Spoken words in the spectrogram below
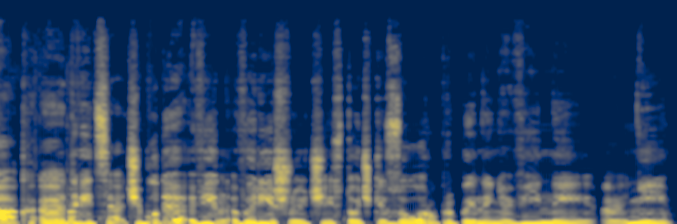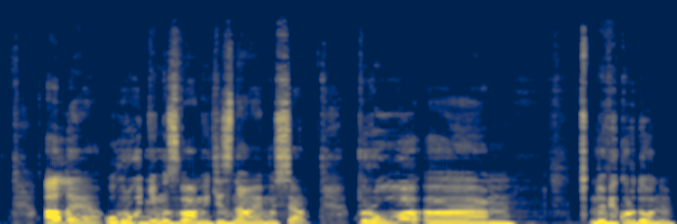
Так, е, дивіться, чи буде він вирішуючий з точки зору припинення війни? Е, Ні. Але у грудні ми з вами дізнаємося про е, нові кордони.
